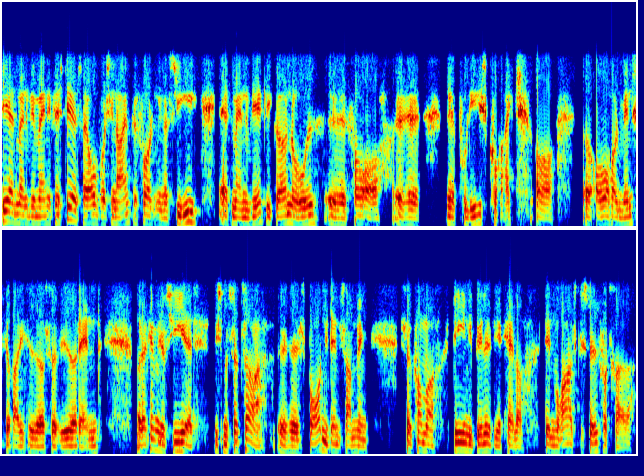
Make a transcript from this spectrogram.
det er, at man vil manifestere sig over for sin egen befolkning og sige, at man virkelig gør noget øh, for at øh, være politisk korrekt og, og overholde menneskerettigheder osv. Og, og det andet. Og der kan man jo sige, at hvis man så tager øh, sporten i den sammenhæng, så kommer det ind i billedet, jeg kalder den moralske stedfortræder.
